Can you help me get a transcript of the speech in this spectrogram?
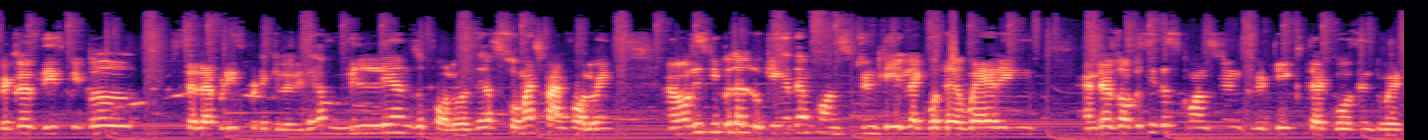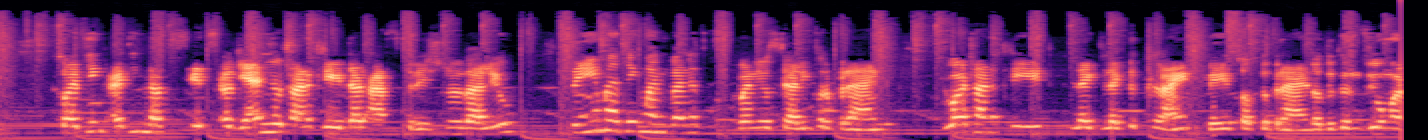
Because these people, celebrities particularly, they have millions of followers, they have so much fan following, and all these people are looking at them constantly, like what they're wearing, and there's obviously this constant critique that goes into it. So I think I think that's it's again you're trying to create that aspirational value. Same I think when when it's when you're selling for a brand, you are trying to create like like the client base of the brand or the consumer.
